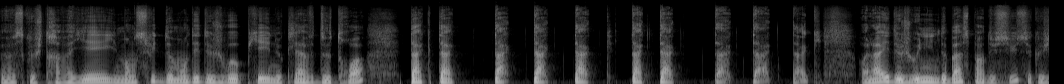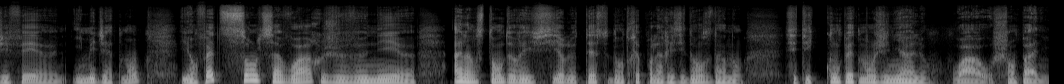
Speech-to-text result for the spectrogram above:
ce que je travaillais. Il m'a ensuite demandé de jouer au pied une clave de 3. Tac, tac, tac, tac, tac, tac, tac, tac, tac, tac. Voilà, et de jouer une ligne de basse par-dessus, ce que j'ai fait euh, immédiatement. Et en fait, sans le savoir, je venais euh, à l'instant de réussir le test d'entrée pour la résidence d'un an. C'était complètement génial. Waouh, champagne.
